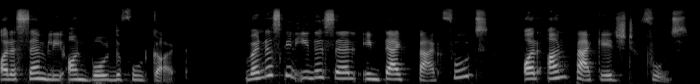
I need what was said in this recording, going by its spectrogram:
or assembly on board the food cart. Vendors can either sell intact packed foods or unpackaged foods.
